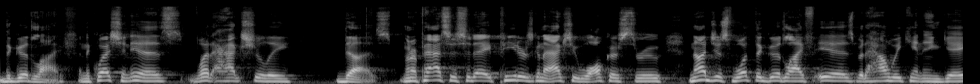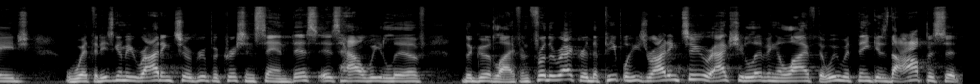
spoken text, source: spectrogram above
the good life. And the question is, what actually does. In our passage today, Peter is going to actually walk us through not just what the good life is, but how we can engage with it. He's going to be writing to a group of Christians saying, This is how we live the good life. And for the record, the people he's writing to are actually living a life that we would think is the opposite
